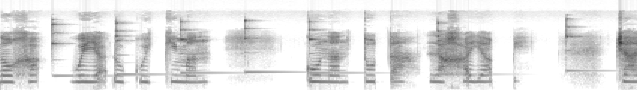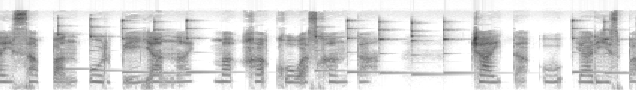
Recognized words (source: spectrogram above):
nuqa wiyarukuykiman kunan tuta laqhayapi chay sapan urpi yanay maqhakuwasqanta chayta uyarispa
